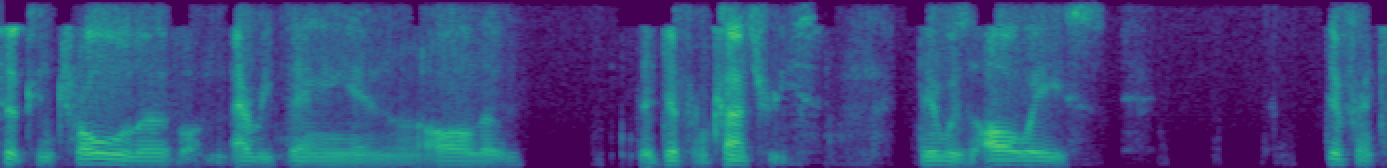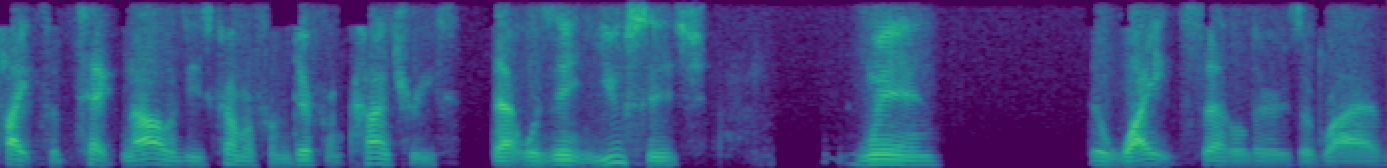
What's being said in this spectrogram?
took control of um, everything and all of the different countries. There was always different types of technologies coming from different countries that was in usage when the white settlers arrived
